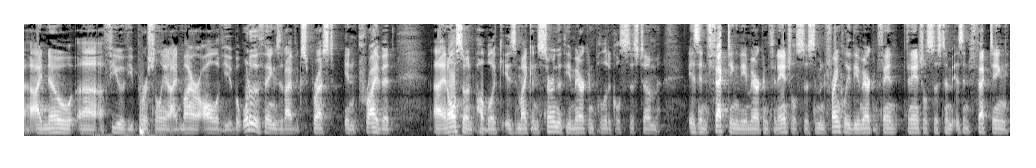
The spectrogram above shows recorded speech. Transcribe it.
Uh, I know uh, a few of you personally, and I admire all of you. But one of the things that I've expressed in private uh, and also in public is my concern that the American political system is infecting the American financial system, and frankly, the American fan- financial system is infecting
